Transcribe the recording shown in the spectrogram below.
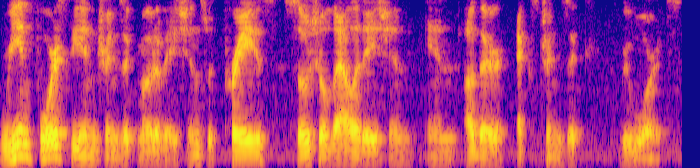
Reinforce the intrinsic motivations with praise, social validation, and other extrinsic rewards.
